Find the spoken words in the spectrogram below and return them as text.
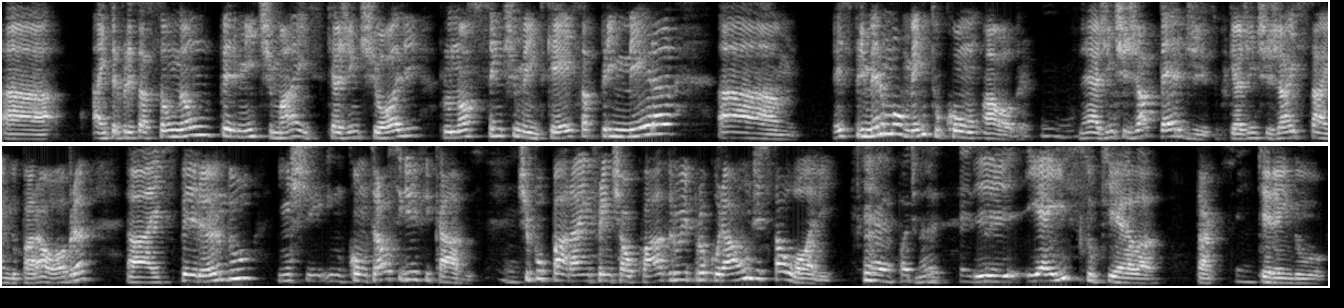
A, a interpretação não permite mais que a gente olhe para o nosso sentimento, que é essa primeira. A, esse primeiro momento com a obra. Uhum. Né? A gente já perde isso, porque a gente já está indo para a obra ah, esperando encontrar os significados. Uhum. Tipo, parar em frente ao quadro e procurar onde está o Oli. É, pode né? crer. É e, e é isso que ela tá Sim. querendo.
